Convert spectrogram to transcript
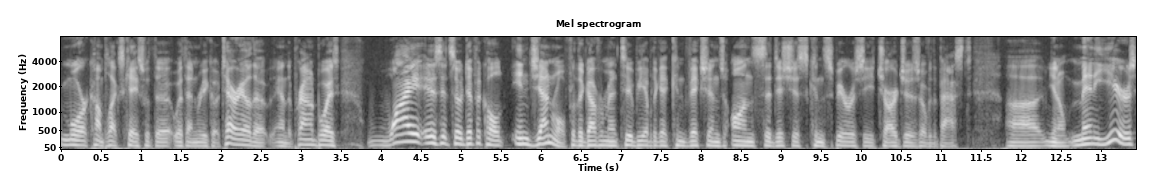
more complex case with the with Enrico Tarrio the, and the Proud Boys. Why is it so difficult in general for the government to be able to get convictions on seditious conspiracy charges over the past? Uh, you know, many years.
